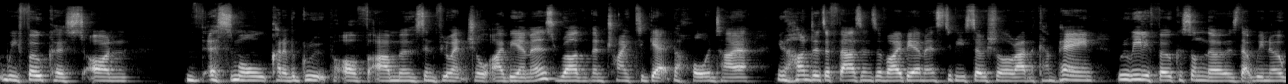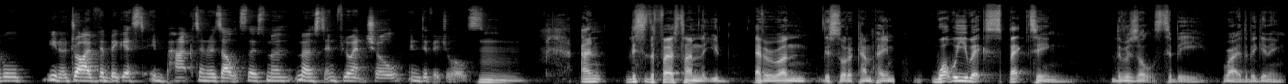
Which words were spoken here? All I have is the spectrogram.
we focused on a small kind of a group of our most influential IBMers rather than try to get the whole entire, you know, hundreds of thousands of IBMers to be social around the campaign. We really focus on those that we know will, you know, drive the biggest impact and results, those mo- most influential individuals. Hmm. And this is the first time that you'd ever run this sort of campaign. What were you expecting the results to be right at the beginning?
